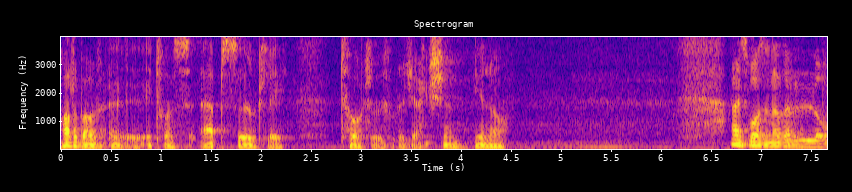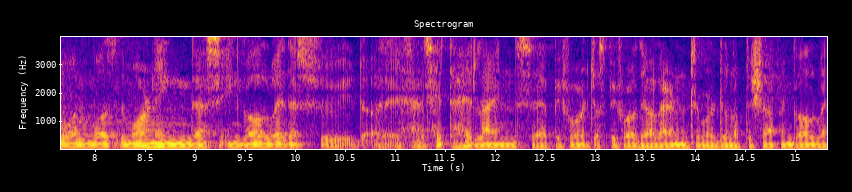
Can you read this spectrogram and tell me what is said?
what about it, it was absolutely total rejection, you know. I suppose another low one was the morning that in Galway that it had hit the headlines uh, before, just before the All Ireland, and we were doing up the shop in Galway,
